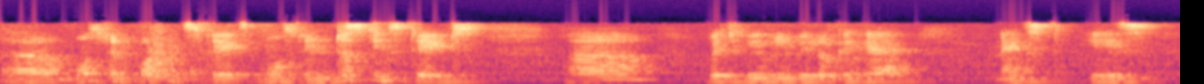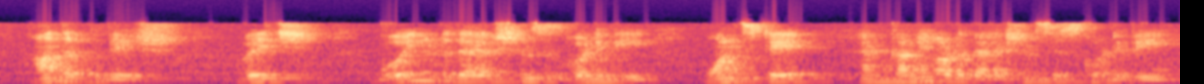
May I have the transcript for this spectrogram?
uh, most important states, most interesting states, uh, which we will be looking at next is Andhra Pradesh, which going into the elections is going to be one state, and coming out of the elections is going to be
